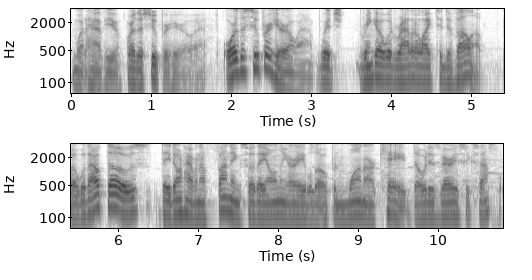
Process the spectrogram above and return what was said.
and what have you, Or the superhero app. or the superhero app, which Ringo would rather like to develop. But without those, they don't have enough funding, so they only are able to open one arcade, though it is very successful.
